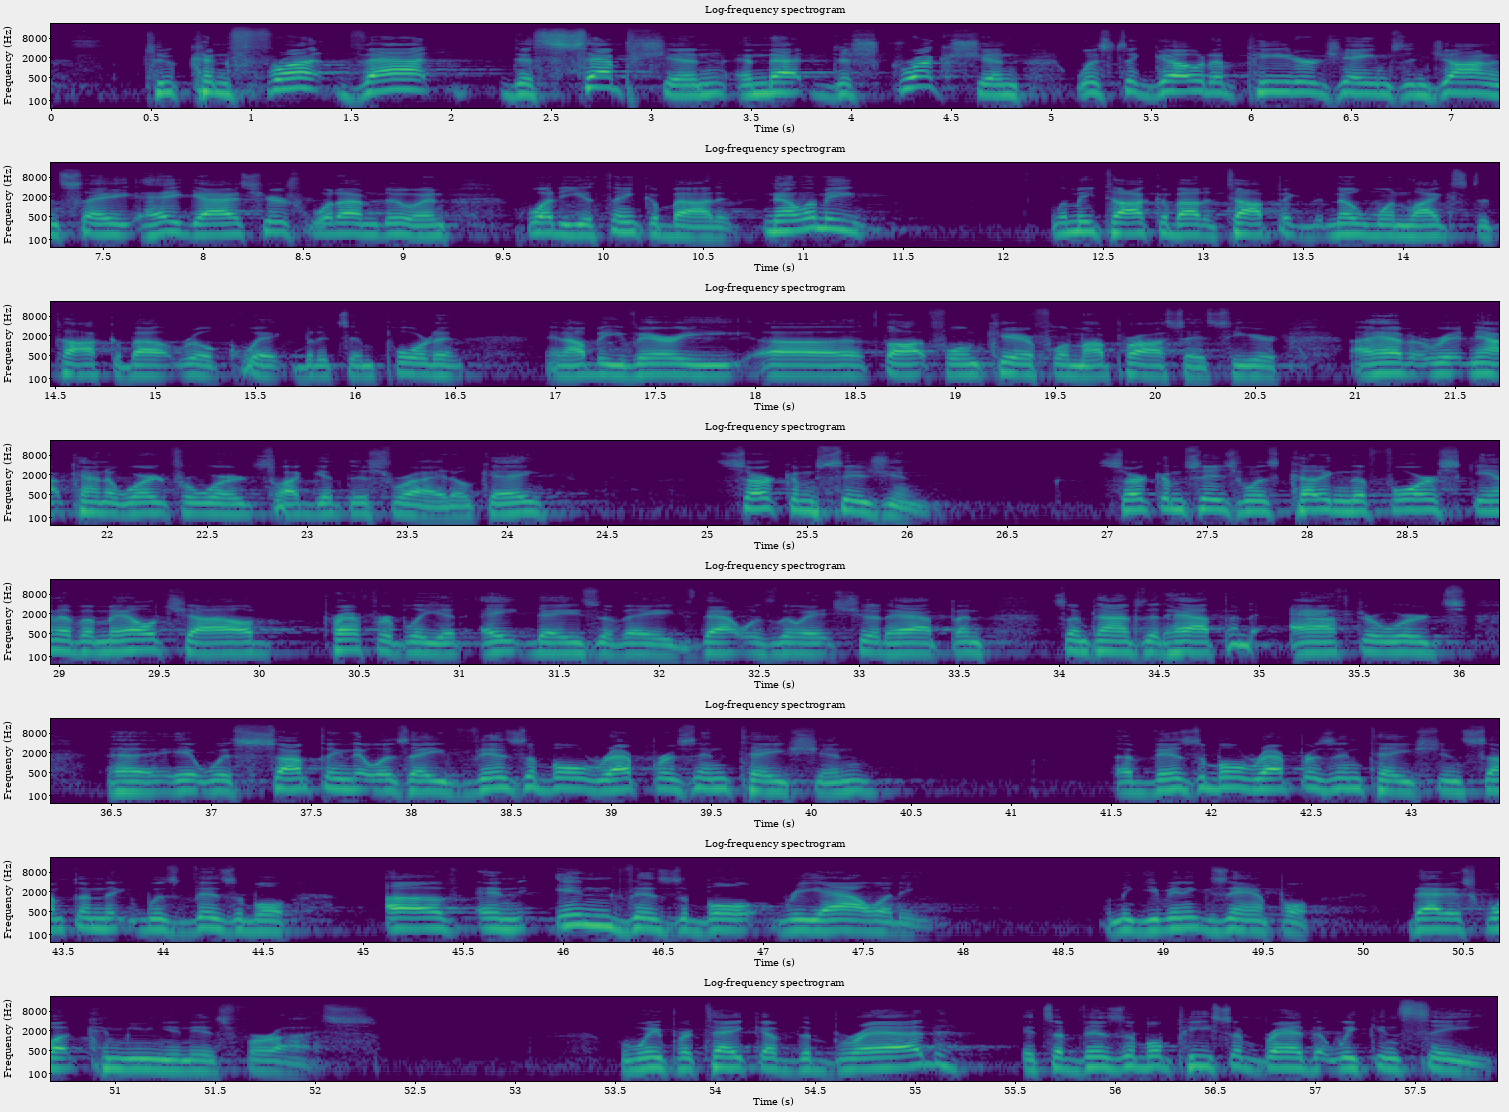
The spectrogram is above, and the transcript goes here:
to confront that deception and that destruction was to go to Peter, James, and John and say, hey guys, here's what I'm doing. What do you think about it? Now, let me, let me talk about a topic that no one likes to talk about real quick, but it's important and I'll be very uh, thoughtful and careful in my process here. I have it written out kind of word for word so I get this right, okay? Circumcision. Circumcision was cutting the foreskin of a male child, preferably at eight days of age. That was the way it should happen. Sometimes it happened afterwards. Uh, it was something that was a visible representation, a visible representation, something that was visible of an invisible reality. Let me give you an example. That is what communion is for us. When we partake of the bread, it's a visible piece of bread that we can see.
